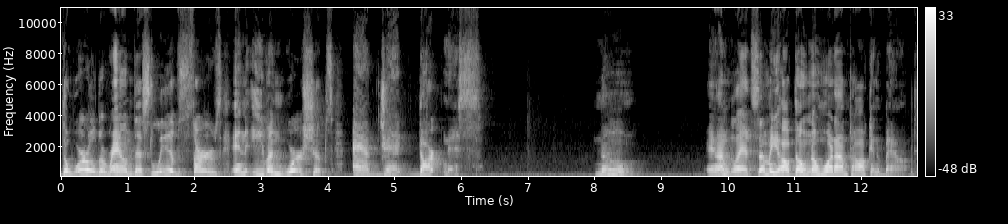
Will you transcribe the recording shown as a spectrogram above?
The world around us lives, serves, and even worships abject darkness. No. And I'm glad some of y'all don't know what I'm talking about.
